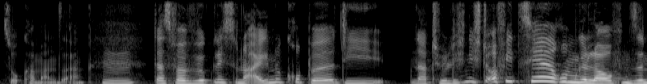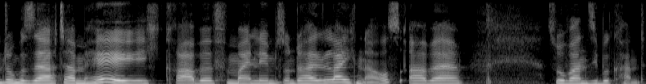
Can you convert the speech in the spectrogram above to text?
So kann man sagen. Hm. Das war wirklich so eine eigene Gruppe, die natürlich nicht offiziell rumgelaufen sind und gesagt haben, hey, ich grabe für meinen Lebensunterhalt Leichen aus, aber so waren sie bekannt.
